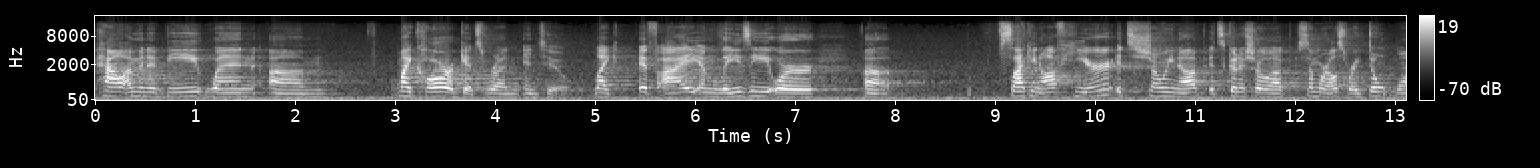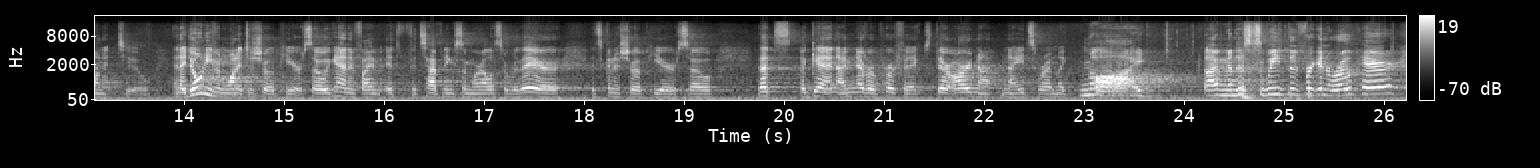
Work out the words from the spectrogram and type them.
how I'm going to be when um, my car gets run into. Like if I am lazy or uh, slacking off here, it's showing up, it's going to show up somewhere else where I don't want it to. And I don't even want it to show up here. So again, if, I'm, if it's happening somewhere else over there, it's going to show up here. So that's, again, I'm never perfect. There are not nights where I'm like, oh, I, I'm going to sweep the freaking rope hair.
